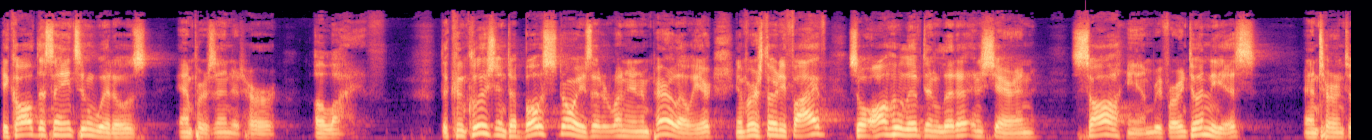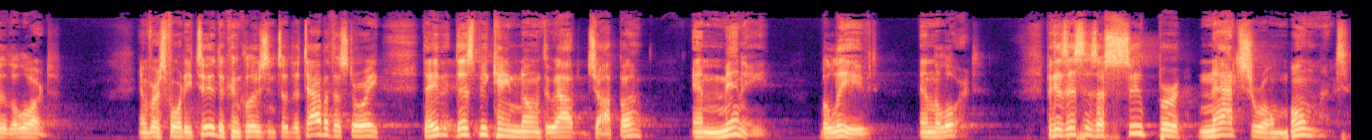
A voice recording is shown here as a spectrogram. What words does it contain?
He called the saints and widows and presented her alive. The conclusion to both stories that are running in parallel here in verse 35. So all who lived in Lydda and Sharon saw him, referring to Aeneas, and turned to the Lord. In verse 42, the conclusion to the Tabitha story, this became known throughout Joppa, and many believed in the Lord. Because this is a supernatural moment.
